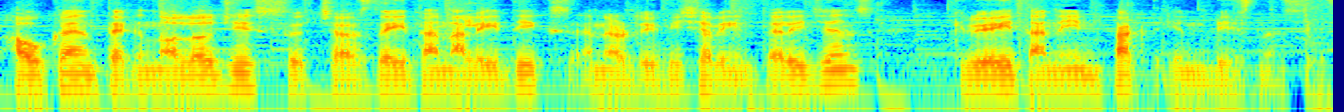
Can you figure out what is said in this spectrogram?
How can technologies such as data analytics and artificial intelligence create an impact in businesses?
